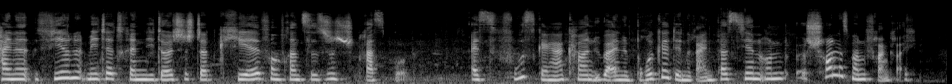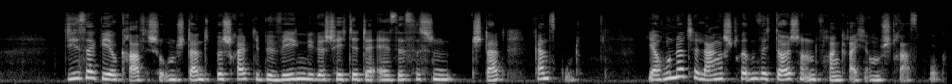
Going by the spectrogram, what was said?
Keine 400 Meter trennen die deutsche Stadt Kiel vom französischen Straßburg. Als Fußgänger kann man über eine Brücke den Rhein passieren und schon ist man in Frankreich. Dieser geografische Umstand beschreibt die bewegende Geschichte der elsässischen Stadt ganz gut. Jahrhundertelang stritten sich Deutschland und Frankreich um Straßburg.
